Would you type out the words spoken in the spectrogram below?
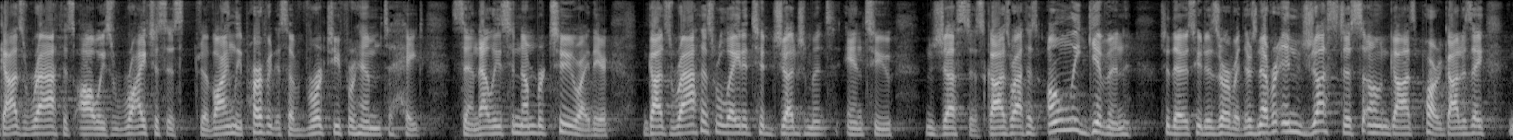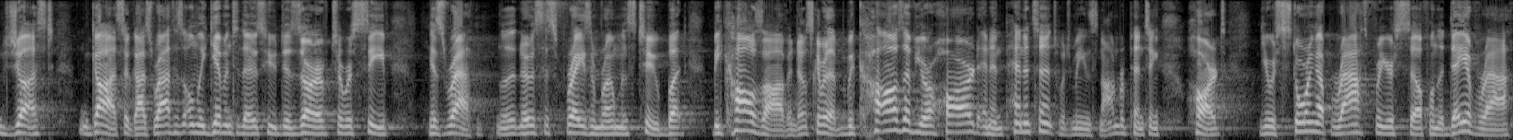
God's wrath is always righteous, it's divinely perfect, it's a virtue for him to hate sin. That leads to number two right there. God's wrath is related to judgment and to justice. God's wrath is only given to those who deserve it. There's never injustice on God's part. God is a just God. So God's wrath is only given to those who deserve to receive his wrath. Notice this phrase in Romans 2, but because of, and don't skip that, because of your hard and impenitent, which means non repenting heart, you are storing up wrath for yourself on the day of wrath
